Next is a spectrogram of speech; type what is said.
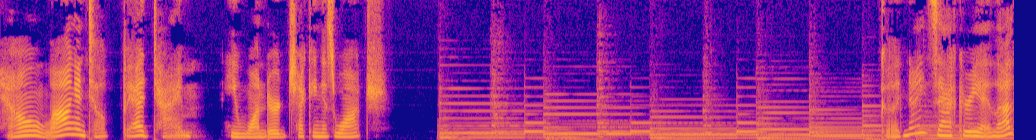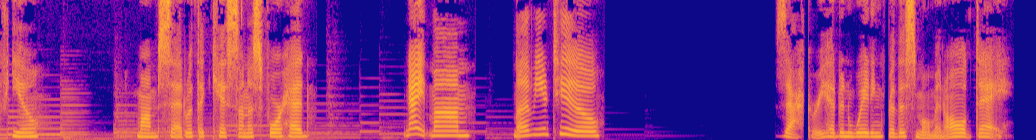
How long until bedtime? he wondered, checking his watch. Good night, Zachary. I love you, Mom said with a kiss on his forehead. Night, Mom. Love you too. Zachary had been waiting for this moment all day.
